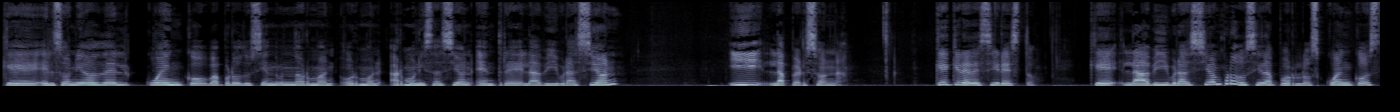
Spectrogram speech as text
que el sonido del cuenco va produciendo una armonización entre la vibración y la persona. ¿Qué quiere decir esto? que la vibración producida por los cuencos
